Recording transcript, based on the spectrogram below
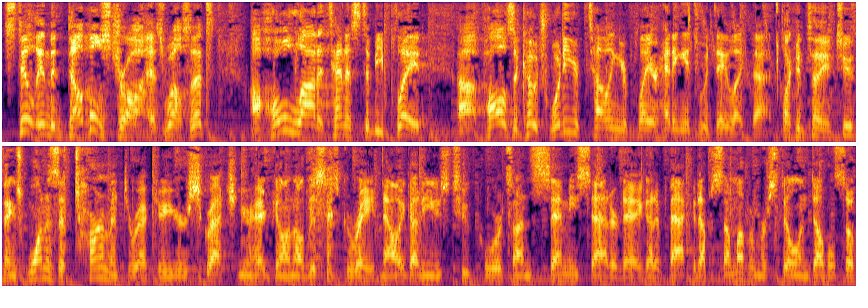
still in the doubles draw as well. So that's a whole lot of tennis to be played. Uh, Paul, as a coach, what are you telling your player heading into a day like that? Well, I can tell you two things. One, as a tournament director, you're scratching your head going, oh, this is great. Now I got to use two courts on semi Saturday. I got to back it up. Some of them are still in double. So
